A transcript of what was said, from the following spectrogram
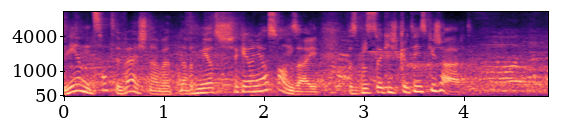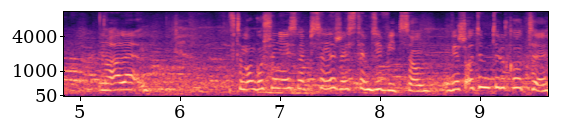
Nie no, co ty, weź nawet. Nawet mnie o coś takiego nie osądzaj. To jest po prostu jakiś kretyński żart. No ale w tym ogłoszeniu jest napisane, że jestem dziewicą. Wiesz o tym tylko ty.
